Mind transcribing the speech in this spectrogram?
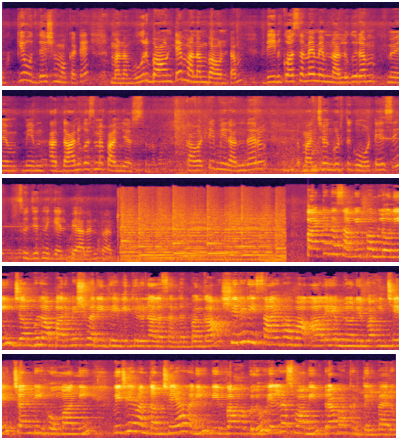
ముఖ్య ఉద్దేశం ఒకటే మన ఊరు బాగుంటే మనం బాగుంటాం. దీనికోసమే మేము నలుగురం మేము మేము దానికోసమే పనిచేస్తున్నాం. కాబట్టి మీరందరూ మంచం గుర్తుకు ఓటేసి సుజిత్ని గెలిపించాలని ప్రార్థన పట్టణ సమీపంలోని జంబుల పరమేశ్వరి దేవి తిరునాల సందర్భంగా షిరిడి సాయిబాబా ఆలయంలో నిర్వహించే చండీ హోమాన్ని విజయవంతం చేయాలని నిర్వాహకులు ఎల్లస్వామి ప్రభాకర్ తెలిపారు.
